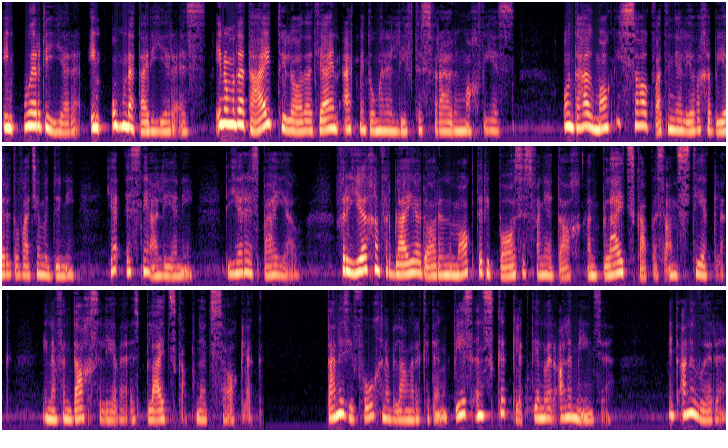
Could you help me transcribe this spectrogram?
en oor die Here en omdat hy die Here is en omdat hy toelaat dat jy en ek met hom in 'n liefdesverhouding mag wees. Onthou, maak nie saak wat in jou lewe gebeur het of wat jy moet doen nie. Jy is nie alleen nie. Die Here is by jou. Verheug en verbly jou daarin en maak dit die basis van jou dag, want blydskap is aansteeklik en in vandag se lewe is blydskap noodsaaklik. Dan is die volgende belangrike ding: wees inskikkelik teenoor alle mense. Met ander woorde,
